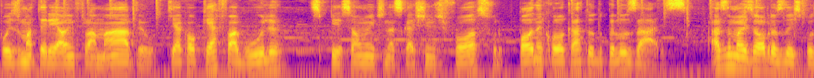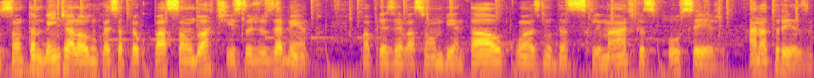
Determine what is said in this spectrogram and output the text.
pois o material inflamável, que a qualquer fagulha especialmente nas caixinhas de fósforo, podem colocar tudo pelos ares. As demais obras da exposição também dialogam com essa preocupação do artista José Bento, com a preservação ambiental, com as mudanças climáticas, ou seja, a natureza.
